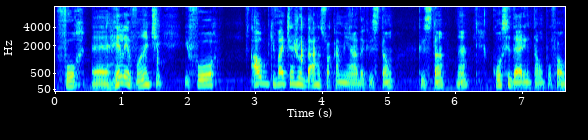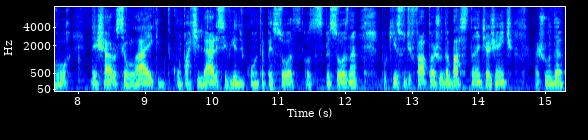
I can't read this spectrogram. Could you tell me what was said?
for é, relevante e for algo que vai te ajudar na sua caminhada cristão, cristã, né? Considere então, por favor, deixar o seu like, compartilhar esse vídeo com outras pessoas, outras pessoas, né? Porque isso de fato ajuda bastante a gente, ajuda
